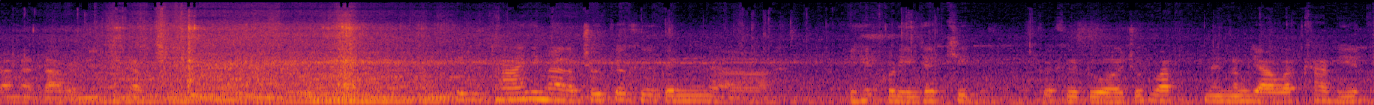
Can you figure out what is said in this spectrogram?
ร่างหน้าตาแบบนี้นะครับสุดท้ายที่มากับชุดก็คือเป็นพีเฮดโคลีนเทสคิด ก็คือตัวชุดวัดน้ำยาวัดค่าพีเฮดโค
